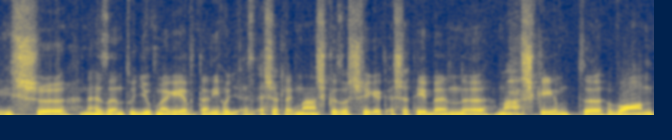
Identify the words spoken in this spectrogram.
és nehezen tudjuk megérteni, hogy ez esetleg más közösségek esetében másként van.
